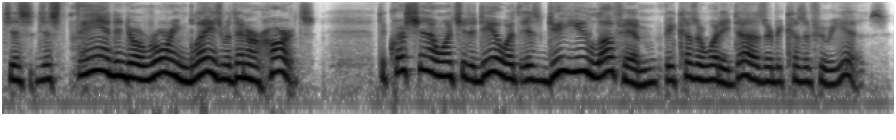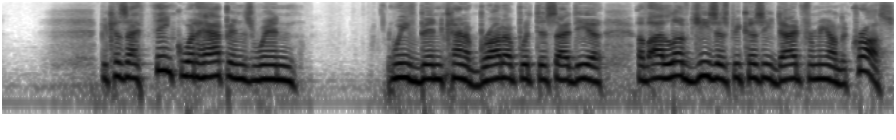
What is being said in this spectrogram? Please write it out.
just just fanned into a roaring blaze within our hearts. The question I want you to deal with is do you love him because of what he does or because of who he is? Because I think what happens when we've been kind of brought up with this idea of I love Jesus because he died for me on the cross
